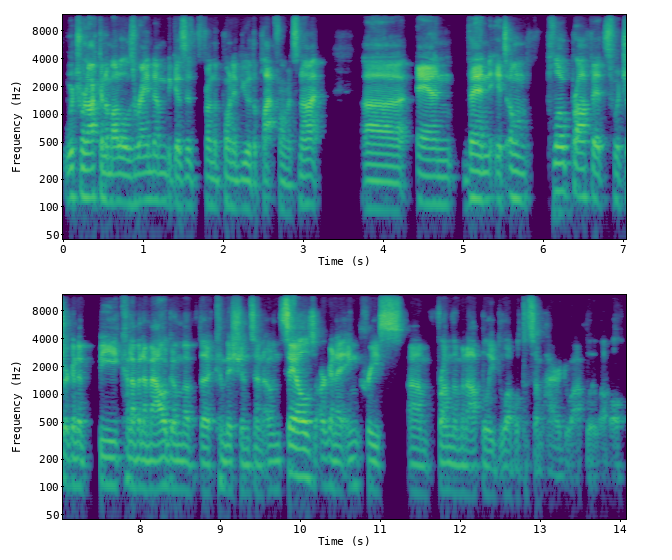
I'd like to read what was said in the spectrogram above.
which we're not going to model as random because it's from the point of view of the platform, it's not. Uh, and then its own flow profits, which are going to be kind of an amalgam of the commissions and own sales are going to increase um, from the monopoly level to some higher duopoly level.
